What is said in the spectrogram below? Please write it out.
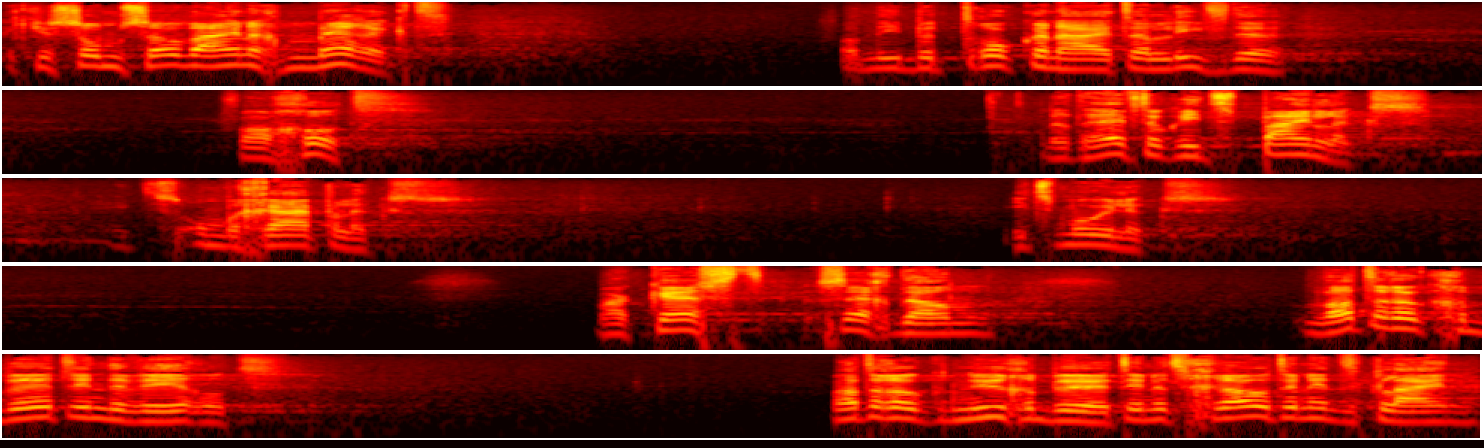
dat je soms zo weinig merkt van die betrokkenheid en liefde van God. Dat heeft ook iets pijnlijks. Iets onbegrijpelijks. Iets moeilijks. Maar kerst zegt dan, wat er ook gebeurt in de wereld, wat er ook nu gebeurt, in het groot en in het klein,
